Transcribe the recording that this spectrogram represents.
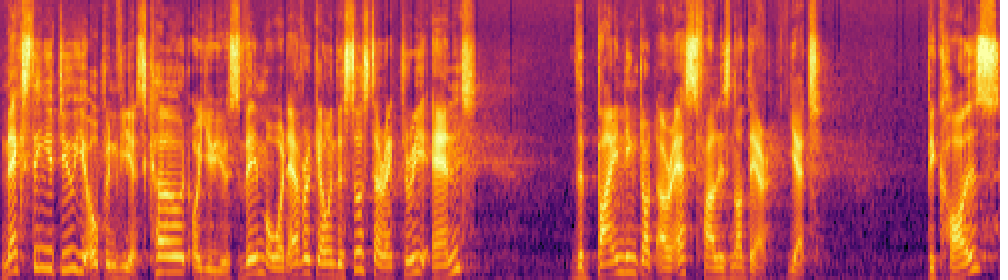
Next thing you do, you open VS Code, or you use Vim, or whatever, go in the source directory, and the binding.rs file is not there yet. Because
